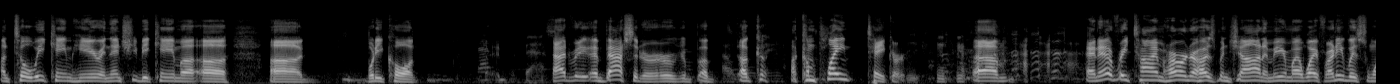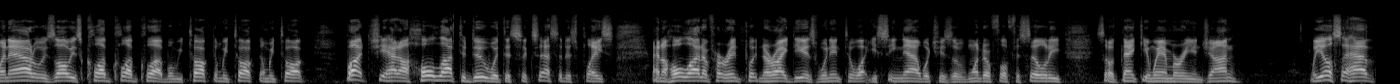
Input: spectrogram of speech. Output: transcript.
until we came here, and then she became a, a, a what do you call it? Adv- ambassador or a, a, a complaint taker. Um, and every time her and her husband John and me or my wife or any of us went out, it was always club, club, club. And we talked and we talked and we talked. But she had a whole lot to do with the success of this place, and a whole lot of her input and her ideas went into what you see now, which is a wonderful facility. So thank you, Anne Marie and John. We also have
